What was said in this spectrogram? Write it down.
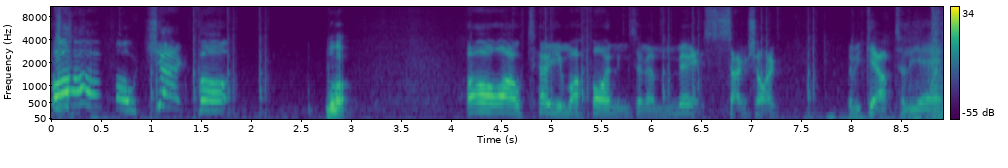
oh, jackpot! What? Oh, I'll tell you my findings in a minute, sunshine. Let me get up to the air.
